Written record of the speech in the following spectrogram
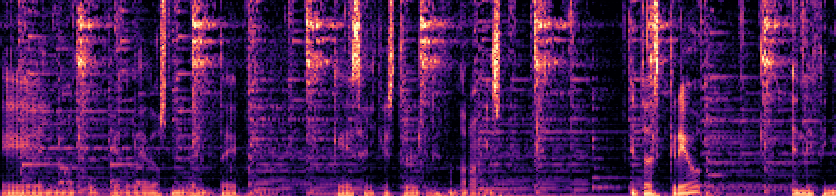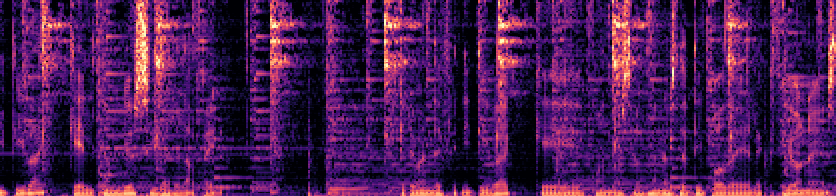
el MacBook de 2020, que es el que estoy utilizando ahora mismo. Entonces creo, en definitiva, que el cambio sí vale la pena. Creo, en definitiva, que cuando se hacen este tipo de elecciones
